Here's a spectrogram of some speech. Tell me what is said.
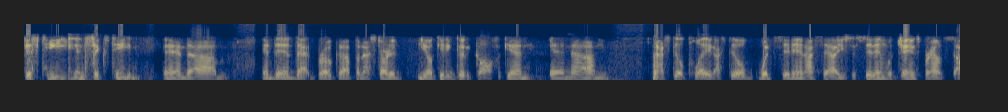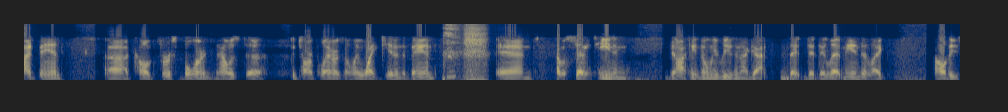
fifteen and sixteen, and um, and then that broke up and I started, you know, getting good at golf again. And, um, and I still played. I still would sit in. I say I used to sit in with James Brown's side band, uh, called Firstborn. And I was the guitar player. I was the only white kid in the band. and I was 17. And, you know, I think the only reason I got that, that they let me into like all these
